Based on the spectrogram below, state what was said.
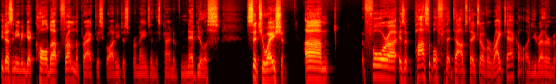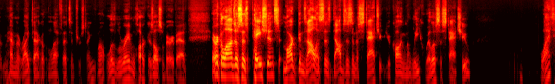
He doesn't even get called up from the practice squad. He just remains in this kind of nebulous situation. Um, for uh, is it possible that Dobbs takes over right tackle? Or you'd rather have him at right tackle than left? That's interesting. Well, Raven Clark is also very bad. Eric Alonso says patience. Mark Gonzalez says Dobbs isn't a statue. You're calling Malik Willis a statue? What?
